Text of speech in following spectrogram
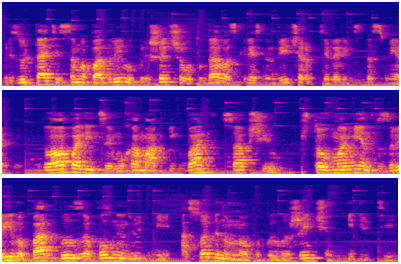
в результате самоподрыва пришедшего туда воскресным вечером террориста-смертника. Глава полиции Мухаммад Игбаль сообщил, что в момент взрыва парк был заполнен людьми, особенно много было женщин и детей.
